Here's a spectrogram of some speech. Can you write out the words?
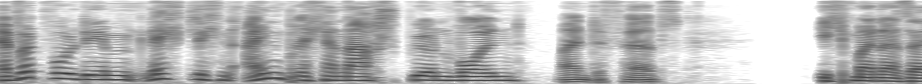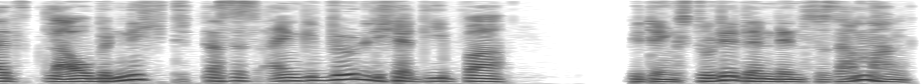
»Er wird wohl dem nächtlichen Einbrecher nachspüren wollen«, meinte Phelps. »Ich meinerseits glaube nicht, dass es ein gewöhnlicher Dieb war. Wie denkst du dir denn den Zusammenhang?«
